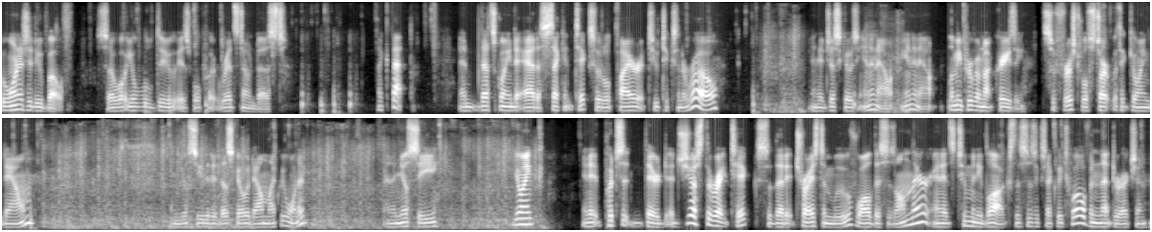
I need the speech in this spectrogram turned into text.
We want it to do both. So what we'll do is we'll put redstone dust like that. And that's going to add a second tick, so it'll fire at two ticks in a row and it just goes in and out, in and out. Let me prove I'm not crazy. So first we'll start with it going down, and you'll see that it does go down like we wanted. And then you'll see, yoink, and it puts it there at just the right tick so that it tries to move while this is on there, and it's too many blocks. This is exactly 12 in that direction,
